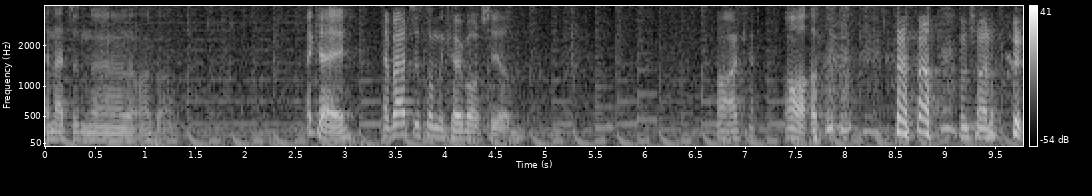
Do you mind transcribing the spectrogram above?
And that just... No, I don't like that. Okay, how about just on the Cobalt Shield? Oh, I can't... Oh, I'm trying to put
